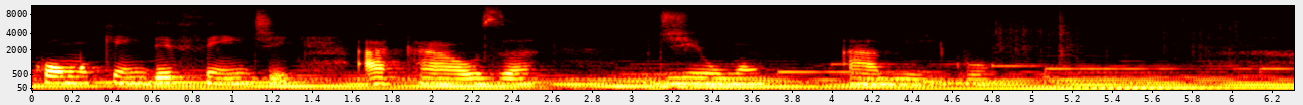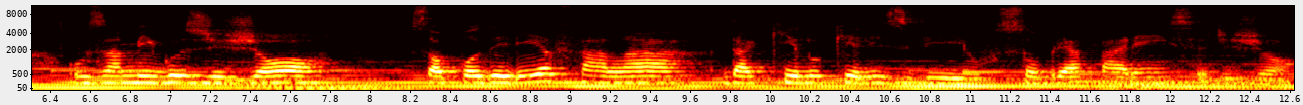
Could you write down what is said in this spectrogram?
como quem defende a causa de um amigo. Os amigos de Jó só poderia falar daquilo que eles viam, sobre a aparência de Jó.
